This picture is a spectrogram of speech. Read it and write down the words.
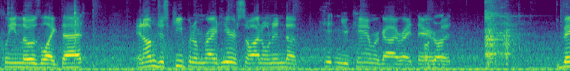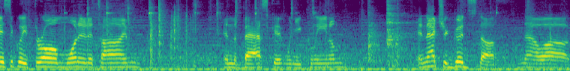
Clean those like that. And I'm just keeping them right here so I don't end up hitting your camera guy right there. Okay. But basically throw them one at a time in the basket when you clean them. And that's your good stuff. Now, uh,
